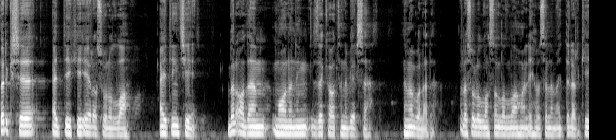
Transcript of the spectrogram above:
Bir kishi aytdiki ey rasululloh aytingchi bir odam molining zakotini bersa nima bo'ladi? Rasululloh sollallohu alayhi vasallam aytdilarki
